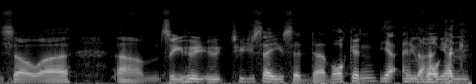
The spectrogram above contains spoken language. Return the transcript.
So, uh, um, so you who who who'd you say? You said uh, Volcan. Yeah, I knew Dahaniak? Volcan.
